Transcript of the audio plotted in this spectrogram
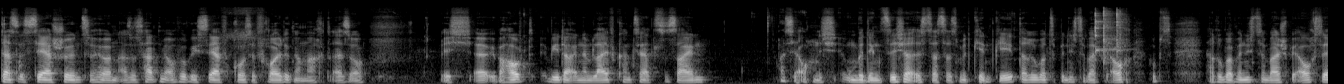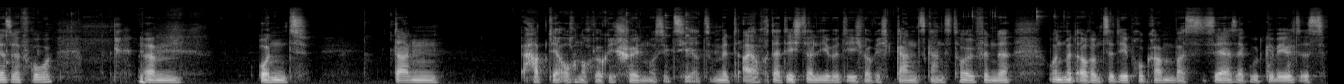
Das ist sehr schön zu hören. Also es hat mir auch wirklich sehr große Freude gemacht. Also ich äh, überhaupt wieder in einem Live-Konzert zu sein, was ja auch nicht unbedingt sicher ist, dass das mit Kind geht. Darüber bin ich zum Beispiel auch, ups, darüber bin ich zum Beispiel auch sehr, sehr froh. ähm, und dann habt ihr auch noch wirklich schön musiziert. Mit auch der Dichterliebe, die ich wirklich ganz, ganz toll finde. Und mit eurem CD-Programm, was sehr, sehr gut gewählt ist.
